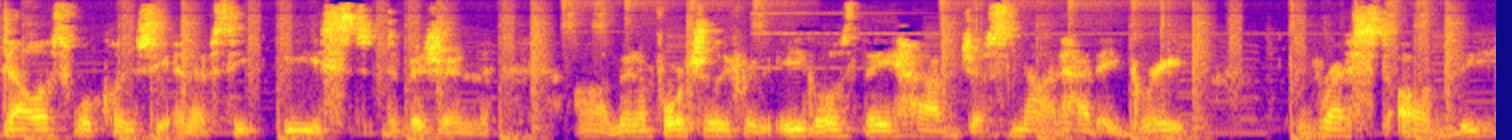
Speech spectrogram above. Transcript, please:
Dallas will clinch the NFC East division. Um, and unfortunately for the Eagles, they have just not had a great rest of the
